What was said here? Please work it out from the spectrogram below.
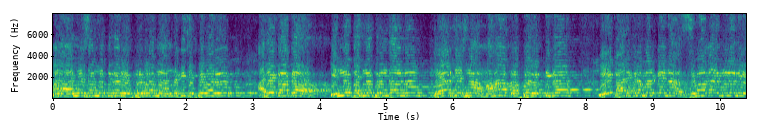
మన ఆంజనేయమూర్తి గారు ఎప్పుడు కూడా మన అందరికీ చెప్పేవారు. అదే కాక ఎన్నో భజన బృందాలను తయారు చేసిన మహా గొప్ప వ్యక్తిగా ఏ కార్యక్రమానికైనా శివాలయంలోని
